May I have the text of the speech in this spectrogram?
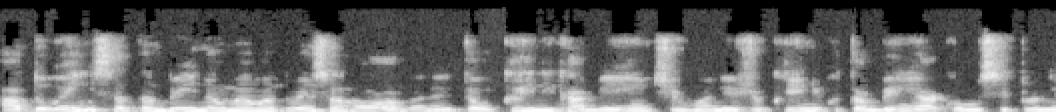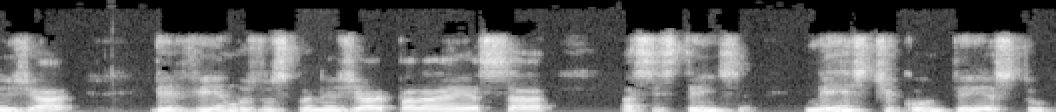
A doença também não é uma doença nova, né? então, clinicamente, o manejo clínico também há como se planejar, devemos nos planejar para essa assistência. Neste contexto,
